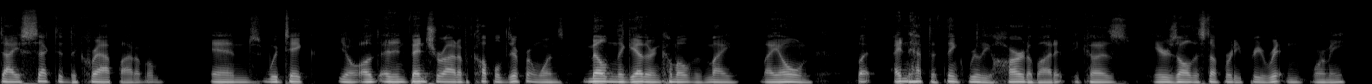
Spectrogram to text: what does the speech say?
dissected the crap out of them and would take you know a- an adventure out of a couple different ones, meld them together, and come up with my my own. But I didn't have to think really hard about it because here's all the stuff already pre-written for me.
